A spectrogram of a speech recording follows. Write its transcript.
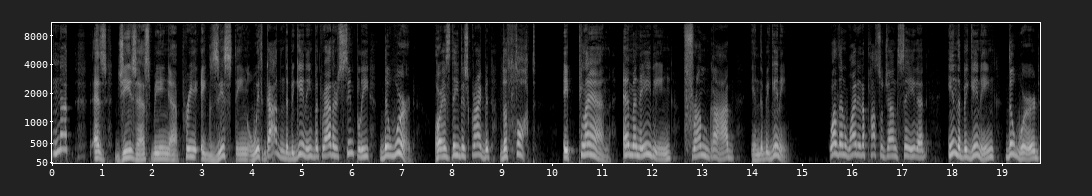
not as Jesus being uh, pre existing with God in the beginning, but rather simply the Word, or as they describe it, the thought a plan emanating from God in the beginning. Well, then, why did Apostle John say that in the beginning the Word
